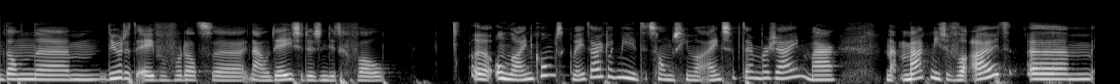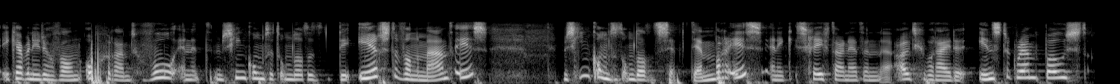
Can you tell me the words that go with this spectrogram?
dan duurt het even voordat, uh, nou deze dus in dit geval uh, online komt. Ik weet eigenlijk niet. Het zal misschien wel eind september zijn. Maar nou, maakt niet zoveel uit. Um, ik heb in ieder geval een opgeruimd gevoel. En het, misschien komt het omdat het de eerste van de maand is. Misschien komt het omdat het september is. En ik schreef daar net een uitgebreide Instagram-post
